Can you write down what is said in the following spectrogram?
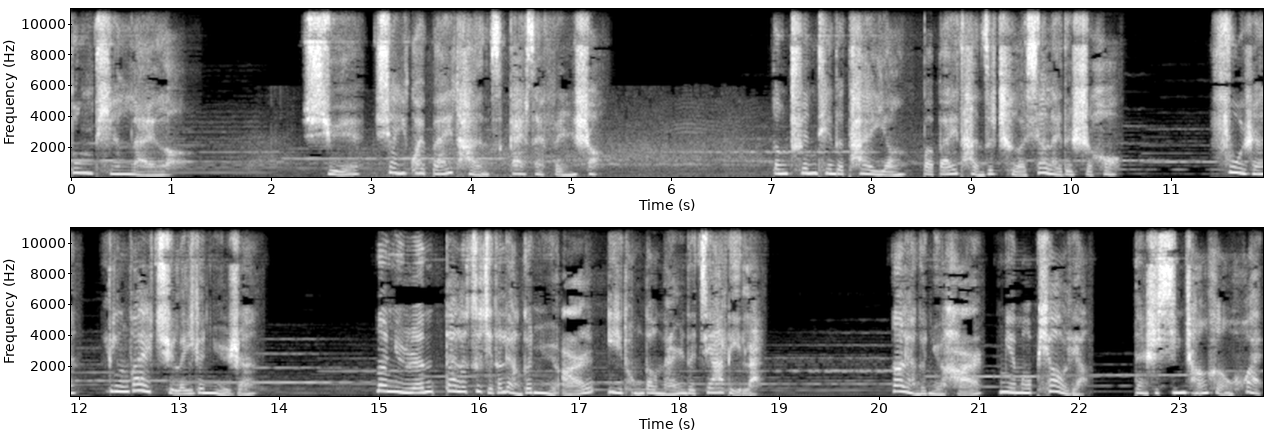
冬天来了，雪像一块白毯子盖在坟上。当春天的太阳把白毯子扯下来的时候。妇人另外娶了一个女人，那女人带了自己的两个女儿一同到男人的家里来。那两个女孩面貌漂亮，但是心肠很坏，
